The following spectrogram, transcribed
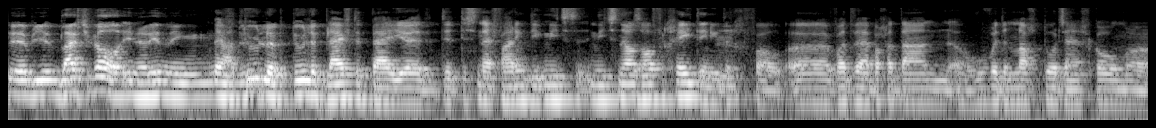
heb je, blijft je wel in herinnering... ja tuurlijk, tuurlijk blijft het bij je. Dit is een ervaring die ik niet, niet snel zal vergeten in ieder Mm. geval. Eh, wat we hebben gedaan, eh, hoe we de nacht door zijn gekomen.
